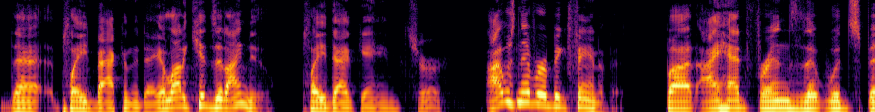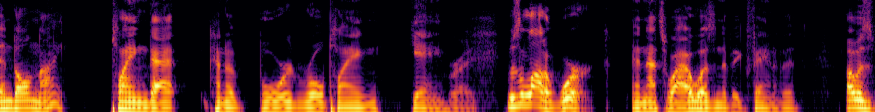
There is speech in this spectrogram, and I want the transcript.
that played back in the day. A lot of kids that I knew played that game. Sure. I was never a big fan of it, but I had friends that would spend all night playing that kind of board role playing game. Right. It was a lot of work, and that's why I wasn't a big fan of it. I was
